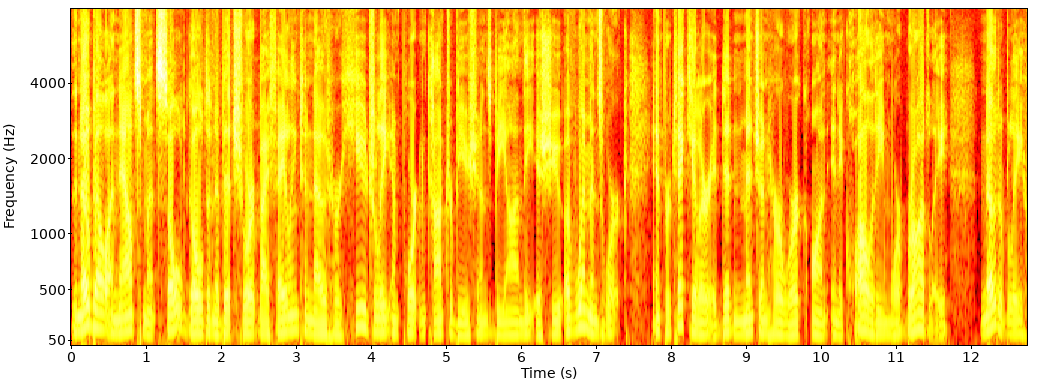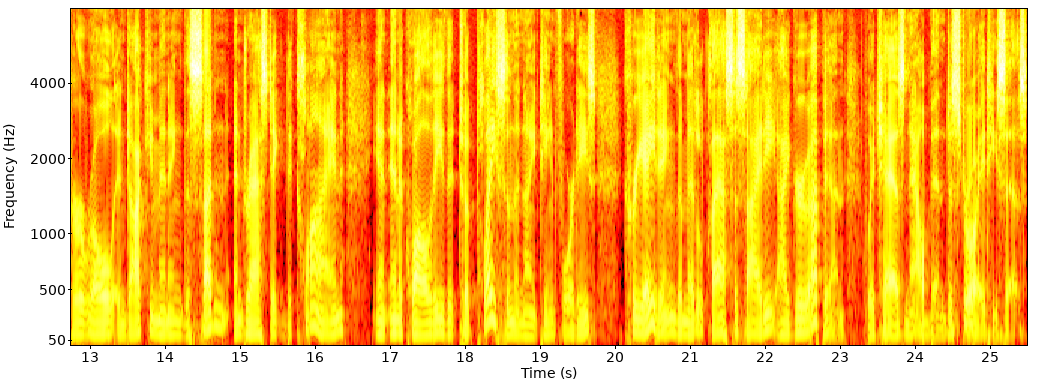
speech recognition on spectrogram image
the Nobel announcement sold Goldin a bit short by failing to note her hugely important contributions beyond the issue of women's work. In particular, it didn't mention her work on inequality more broadly, notably her role in documenting the sudden and drastic decline in inequality that took place in the 1940s, creating the middle class society I grew up in, which has now been destroyed, he says.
